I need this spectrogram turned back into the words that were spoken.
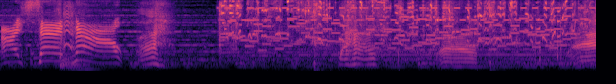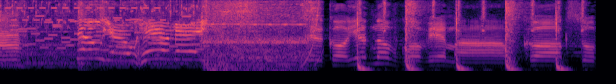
I said now! Ah. Ah. Do you hear me? Tylko jedno w głowie mam. Koksu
